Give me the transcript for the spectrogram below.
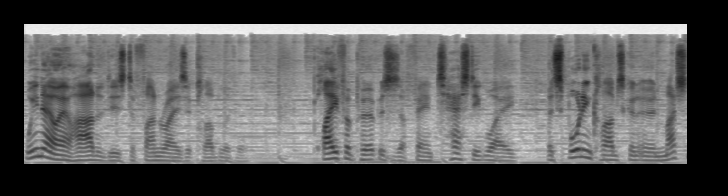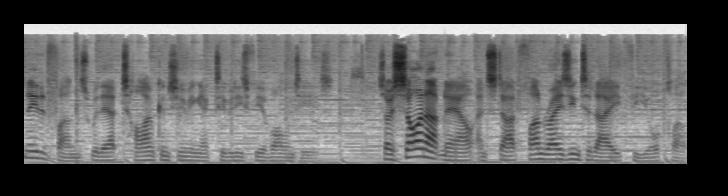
We know how hard it is to fundraise at club level. Play for Purpose is a fantastic way that sporting clubs can earn much needed funds without time consuming activities for your volunteers. So sign up now and start fundraising today for your club.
